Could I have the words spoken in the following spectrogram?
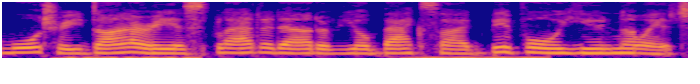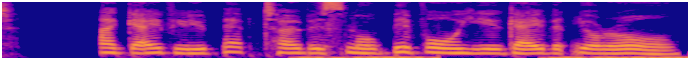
Watery diarrhea splattered out of your backside before you know it. I gave you Pepto-Bismol before you gave it your all.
